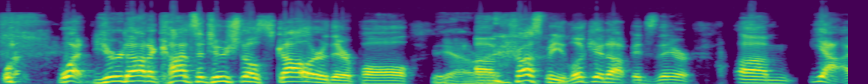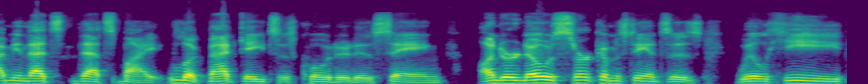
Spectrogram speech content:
what, what, You're not a constitutional scholar, there, Paul. Yeah, um, right. um, trust me. Look it up. It's there. Um, yeah, I mean that's that's my look. Matt Gaetz is quoted as saying, "Under no circumstances will he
